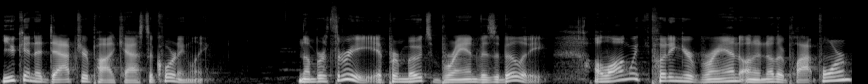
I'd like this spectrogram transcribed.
you can adapt your podcast accordingly. Number three, it promotes brand visibility. Along with putting your brand on another platform,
